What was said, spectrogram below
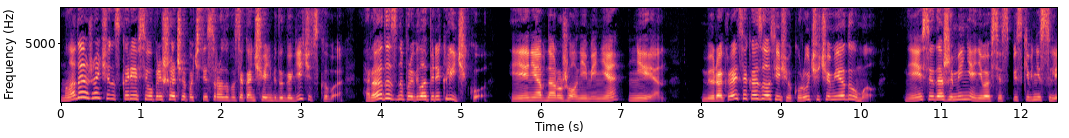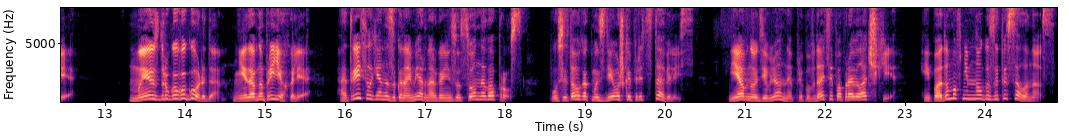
Молодая женщина, скорее всего пришедшая почти сразу после окончания педагогического, радостно провела перекличку, и не обнаружила ни меня, ни Энн. Бюрократия оказалась еще круче, чем я думал, если даже меня не во все списки внесли. «Мы из другого города, недавно приехали», — ответил я на закономерный организационный вопрос, после того, как мы с девушкой представились. Явно удивленная, преподаватель поправил очки и, подумав немного, записала нас.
